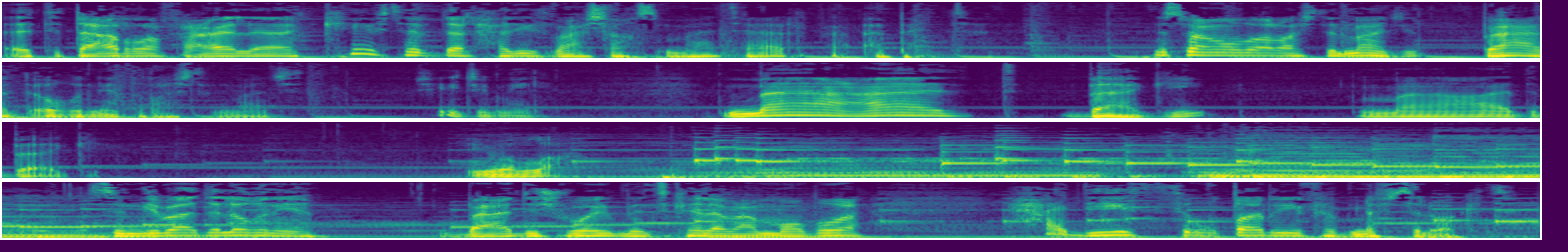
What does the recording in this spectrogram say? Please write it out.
تتعرف على كيف تبدأ الحديث مع شخص ما تعرفه ابدا. نسمع موضوع راشد الماجد بعد أغنية راشد الماجد. شيء جميل. ما عاد باقي ما عاد باقي. إي والله. سندباد الأغنية بعد شوي بنتكلم عن موضوع حديث وطريف بنفس الوقت.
